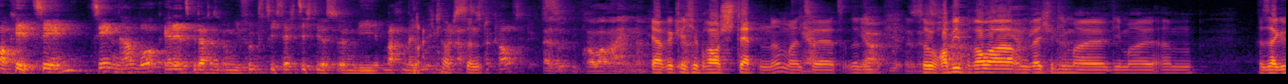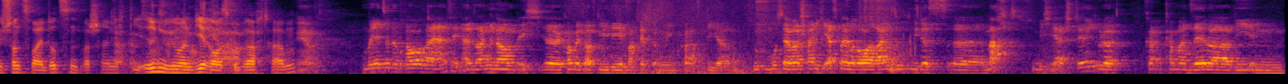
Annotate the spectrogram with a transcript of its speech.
Okay, zehn. Zehn in Hamburg. Ich hätte jetzt gedacht, dass irgendwie 50, 60, die das irgendwie machen, wenn ich du das sind verkaufst. Also Brauereien, ne? Ja, wirkliche ja. Braustätten, ne? Meinst ja. du jetzt? Also ja, so Hobbybrauer und welche, die mal, die mal, ähm, also da gibt es schon zwei Dutzend wahrscheinlich, die irgendwie mal ein Bier rausgebracht haben. Ja. Und wenn jetzt so eine Brauerei anfängt, also angenommen, ich äh, komme jetzt auf die Idee, mache jetzt irgendwie ein Craft Beer, muss ja wahrscheinlich erstmal eine Brauerei suchen, die das äh, macht, für mich herstellt, oder kann, kann man selber wie im,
